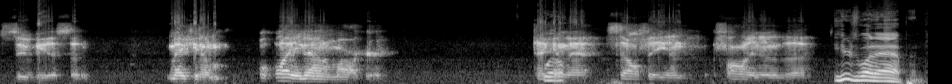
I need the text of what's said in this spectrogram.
Vesuvius and making a laying down a marker, taking Well- that selfie and falling into the here's what happened.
